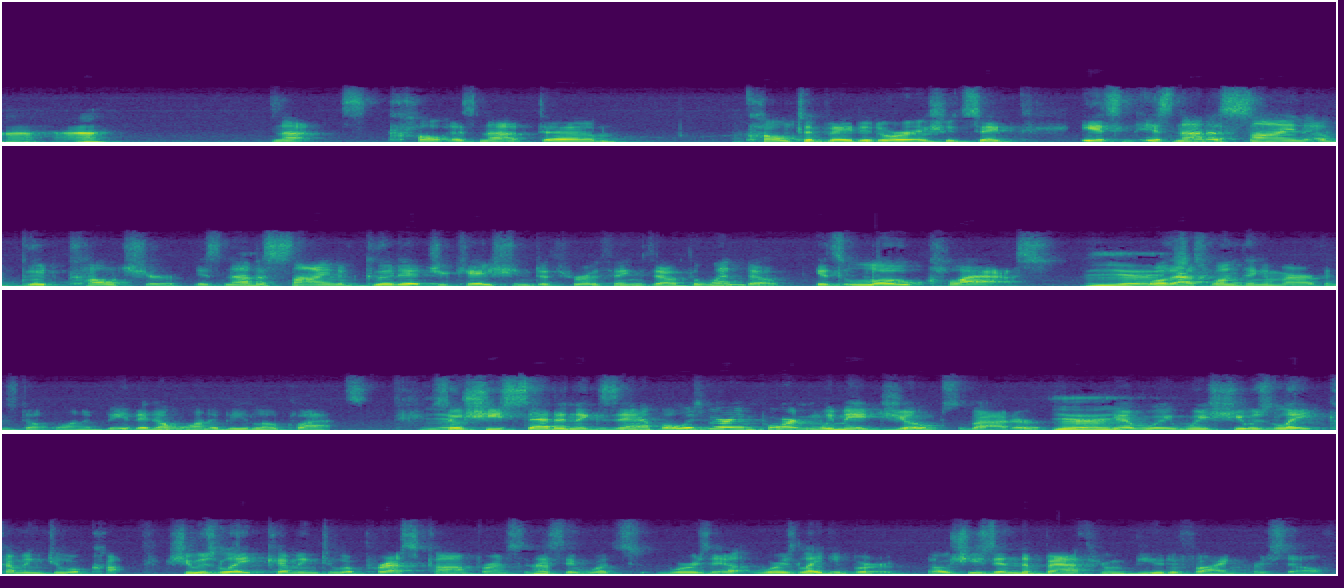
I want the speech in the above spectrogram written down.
Uh-huh. it's not it's not um, cultivated, or I should say, it's it's not a sign of good culture. It's not a sign of good education to throw things out the window. It's low class. Yeah. Well, that's one thing Americans don't want to be. They don't want to be low class. Yeah. So she set an example. It was very important. We made jokes about her. Yeah, yeah. when, when she was late coming to a co- she was late coming to a press conference, and they said, "What's where's where's Lady Bird? Oh, she's in the bathroom beautifying herself."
